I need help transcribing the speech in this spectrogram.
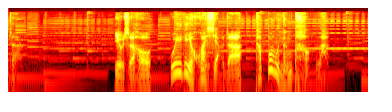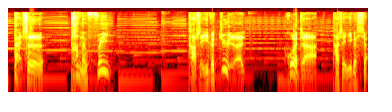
着。有时候，威利幻想着他不能跑了，但是他能飞。他是一个巨人，或者他是一个小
